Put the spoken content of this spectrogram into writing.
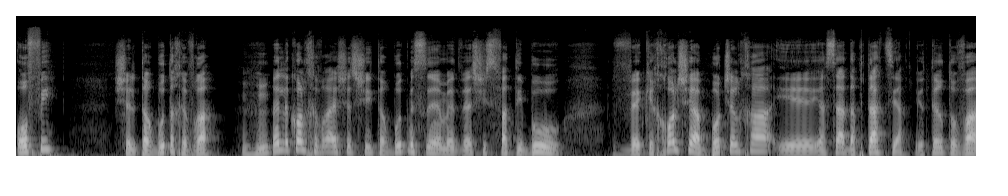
אופי של תרבות החברה. זאת אומרת, לכל חברה יש איזושהי תרבות מסוימת ואיזושהי שפת דיבור, וככל שהבוט שלך י- יעשה אדפטציה יותר טובה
